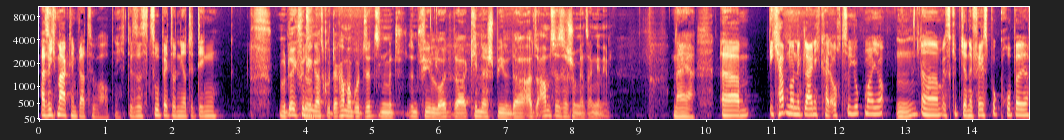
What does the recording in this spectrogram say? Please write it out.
Also ich mag den Platz überhaupt nicht. Dieses zu betonierte Ding. Ich finde ihn ganz gut. Da kann man gut sitzen, mit, sind viele Leute da, Kinder spielen da. Also abends ist das schon ganz angenehm. Naja. Ähm, ich habe noch eine Kleinigkeit auch zu Juckmajor. Mhm. Ähm, es gibt ja eine Facebook-Gruppe,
